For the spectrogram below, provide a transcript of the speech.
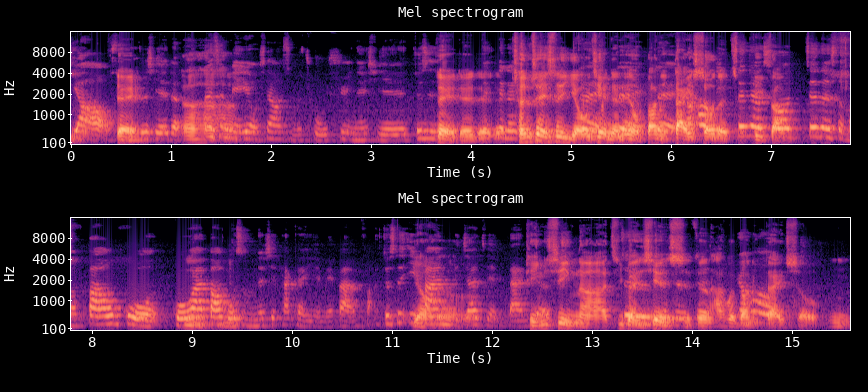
票这些的嗯，但是没有像什么储蓄那些，就是对对对对，那个纯粹是邮件的那种帮你代收的真的说，真的什么包裹、国外嗯包裹什么那些，他可能也没办法，就是一般比较简单的平信啊、基本现实，对对对对这他会帮你代收，嗯，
